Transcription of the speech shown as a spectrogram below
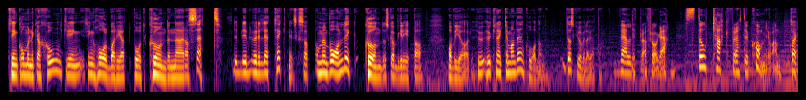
kring kommunikation kring, kring hållbarhet på ett kundnära sätt? Det blir väldigt lätt tekniskt. Så att om en vanlig kund ska begripa vad vi gör, hur, hur knäcker man den koden? Det skulle jag vilja veta. Väldigt bra fråga. Stort tack för att du kom Johan. Tack.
